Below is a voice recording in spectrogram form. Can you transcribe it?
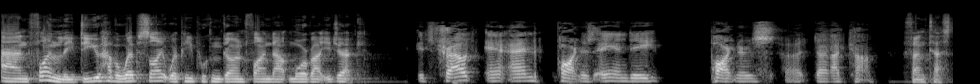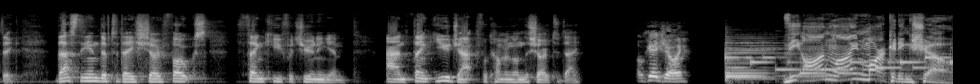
And finally, do you have a website where people can go and find out more about you, Jack? It's Trout and Partners, A A N D D Partners.com. Uh, Fantastic. That's the end of today's show, folks. Thank you for tuning in. And thank you, Jack, for coming on the show today. Okay, Joey. The Online Marketing Show.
